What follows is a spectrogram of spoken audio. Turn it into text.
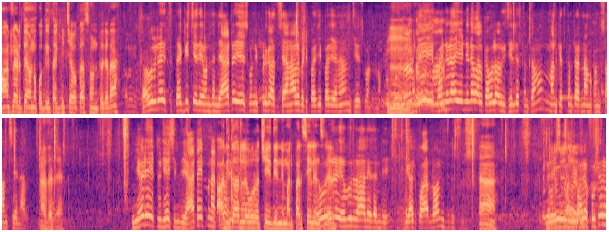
మాట్లాడితే ఏమన్నా కొద్దిగా తగ్గించే అవకాశం ఉంటుంది కదా? కౌలు రైతు తగ్గించేది ఏముంటుందండి ఆట చేసుకుని ఇప్పుడు కాదు శానాలు పెట్టి పది పదిహేను చేసుకుంటున్నాం. అంటే పండినా ఎండినా వాళ్ళ కౌలు వాళ్ళకి చెల్లిస్తుంటాం మనకి ఎత్తుంటారు నమ్మకం సొంత చేయనాలు అదే ఏడే ఇట్లా చేసింది ఆట ఇట్లా అధికారులు ఎవరు వచ్చి దీన్ని మరి పరిశీలించలేదు? ఎవరు రాలేదండి. ఇవాళ వారం రోజులు తిరుగుతున్నాం ఫోటోలు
